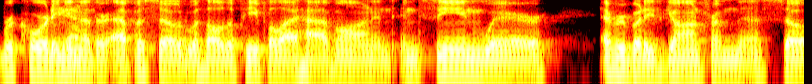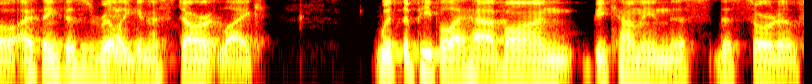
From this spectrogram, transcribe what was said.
recording Yeah. another episode with all the people i have on and, and seeing where everybody's gone from this so i think this is really going to start like with the people i have on becoming this this sort of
